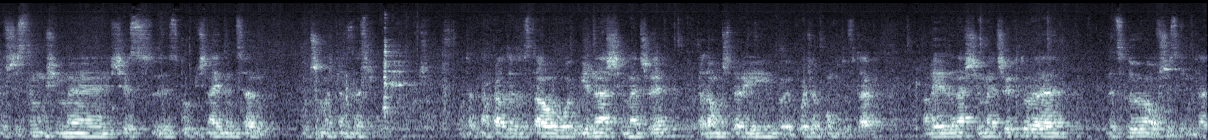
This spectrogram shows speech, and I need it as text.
że wszyscy musimy się skupić na jednym celu, utrzymać ten zespół. Bo tak naprawdę zostało 11 meczy, wiadomo 4 podział punktów, tak. Ale 11 meczy, które decydują o wszystkim, tak.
